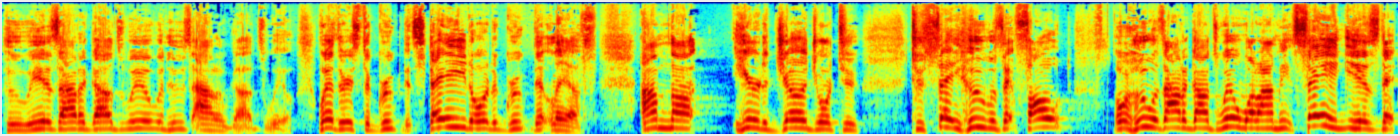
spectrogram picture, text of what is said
who is out of God's will and who's out of God's will, whether it's the group that stayed or the group that left. I'm not here to judge or to, to say who was at fault or who was out of God's will. What I'm saying is that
